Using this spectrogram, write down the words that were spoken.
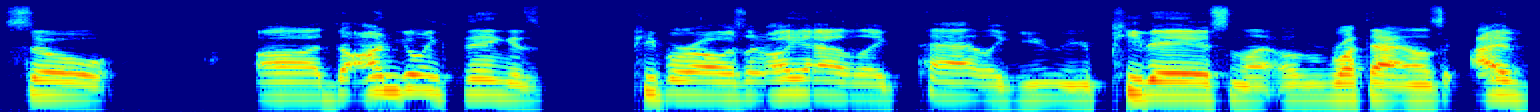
So, uh, the ongoing thing is people are always like, "Oh yeah, like Pat, like you you're P bass and like oh, what that," and I was like, I've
